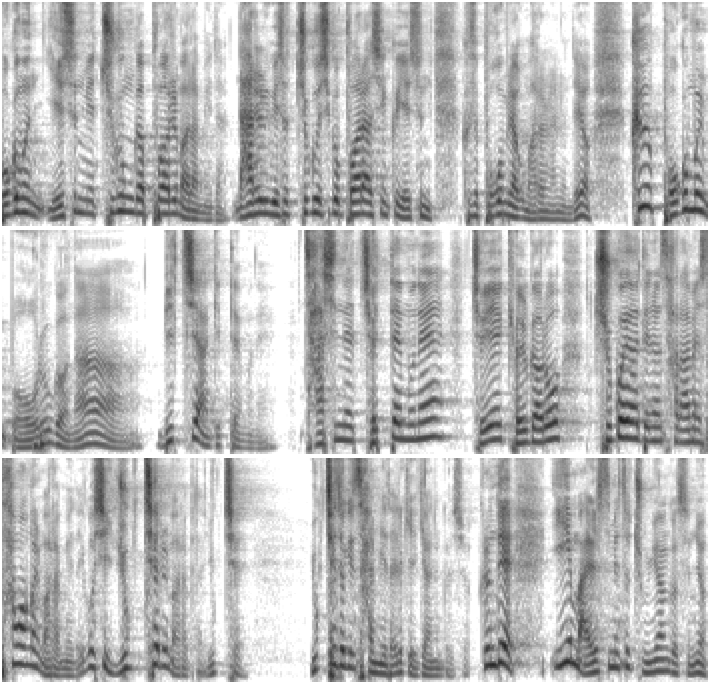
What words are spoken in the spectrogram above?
복음은 예수님의 죽음과 부활을 말합니다. 나를 위해서 죽으시고 부활하신 그 예수님, 그래서 복음이라고 말을 하는데요. 그 복음을 모르거나 믿지 않기 때문에 자신의 죄 때문에 죄의 결과로 죽어야 되는 사람의 상황을 말합니다. 이것이 육체를 말합니다. 육체. 육체적인 삶이다. 이렇게 얘기하는 거죠. 그런데 이 말씀에서 중요한 것은요.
